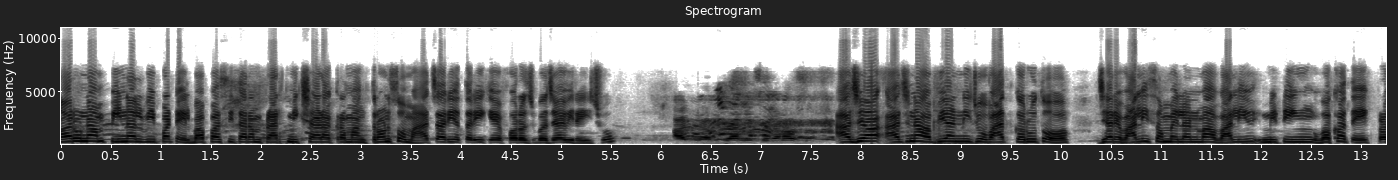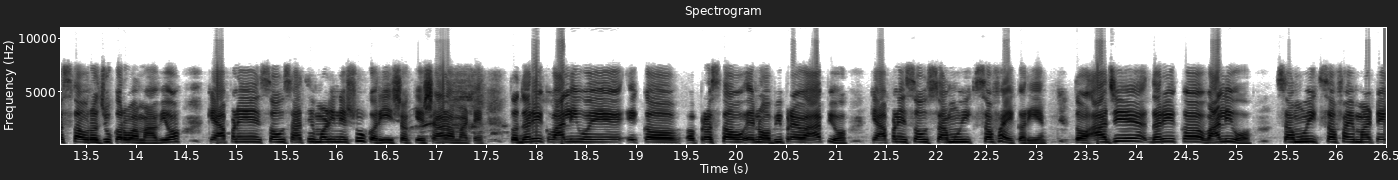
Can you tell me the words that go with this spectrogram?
મારું નામ પીનલવી પટેલ બાપા સીતારામ પ્રાથમિક શાળા ક્રમાંક ત્રણસોમાં આચાર્ય તરીકે ફરજ બજાવી રહી છું. આજના અભિયાનની જો વાત કરું તો જ્યારે વાલી સંમેલનમાં વાલી મીટિંગ વખતે એક પ્રસ્તાવ રજૂ કરવામાં આવ્યો કે આપણે સૌ સાથે મળીને શું કરી શકીએ શાળા માટે. તો દરેક વાલીઓએ એક પ્રસ્તાવ એનો અભિપ્રાય આપ્યો કે આપણે સૌ સામૂહિક સફાઈ કરીએ. તો આજે દરેક વાલીઓ સામૂહિક સફાઈ માટે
